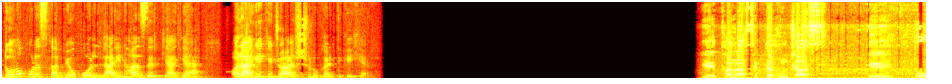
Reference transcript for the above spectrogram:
दोनों पुलिस कर्मियों को लाइन हाजिर किया गया है और आगे की जाँच शुरू कर दी गई है। ये थाना सेक्टर उनचास के दो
